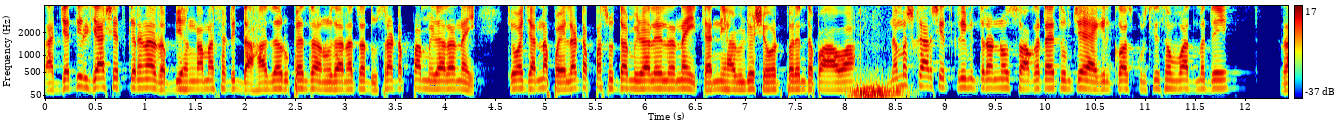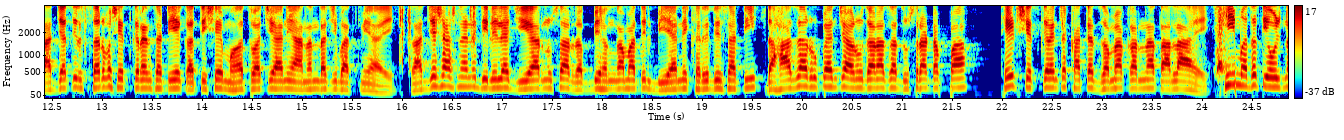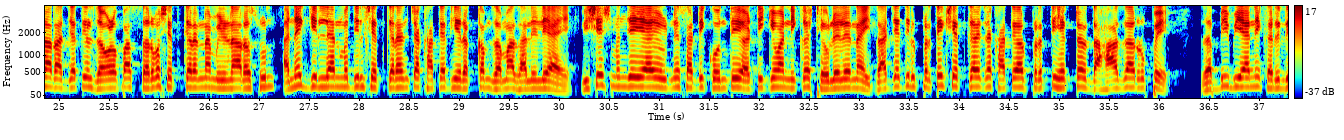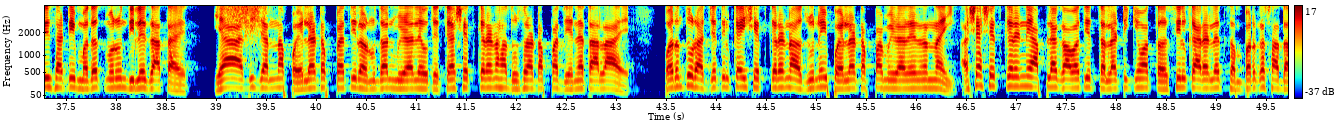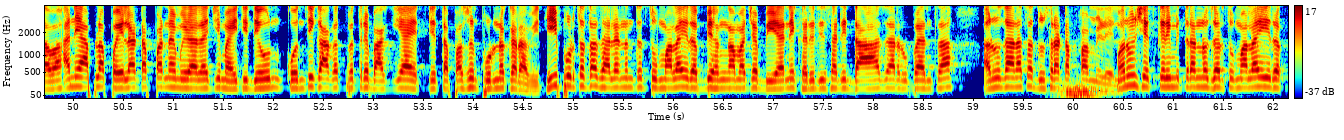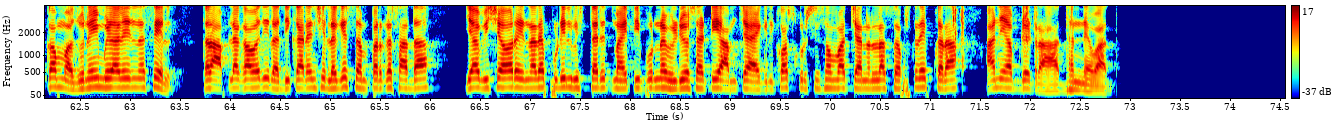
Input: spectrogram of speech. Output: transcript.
राज्यातील ज्या शेतकऱ्यांना रब्बी हंगामासाठी दहा हजार रुपयांचा अनुदानाचा दुसरा टप्पा मिळाला नाही किंवा ज्यांना पहिला टप्पासुद्धा मिळालेला नाही त्यांनी हा व्हिडिओ शेवटपर्यंत पाहावा. नमस्कार शेतकरी मित्रांनो स्वागत आहे तुमच्या ॲग्रिकॉस कृषी संवादमध्ये. राज्यातील सर्व शेतकऱ्यांसाठी एक अतिशय महत्त्वाची आणि आनंदाची बातमी आहे. राज्य शासनाने दिलेल्या जी आरनुसार रब्बी हंगामातील बियाणे खरेदीसाठी दहा हजार रुपयांच्या अनुदानाचा दुसरा टप्पा थेट शेतकऱ्यांच्या खात्यात जमा करण्यात आला आहे. ही मदत योजना राज्यातील जवळपास सर्व शेतकऱ्यांना मिळणार असून अनेक जिल्ह्यांमधील शेतकऱ्यांच्या खात्यात ही रक्कम जमा झालेली आहे. विशेष म्हणजे या योजनेसाठी कोणतेही अटी किंवा निकष ठेवलेले नाहीत. राज्यातील प्रत्येक शेतकऱ्याच्या खात्यावर प्रति हेक्टर दहा हजार रुपये रब्बी बियाणे खरेदीसाठी मदत म्हणून दिले जात आहेत. याआधी ज्यांना पहिल्या टप्प्यातील अनुदान मिळाले होते त्या शेतकऱ्यांना हा दुसरा टप्पा देण्यात आला आहे. परंतु राज्यातील काही शेतकऱ्यांना अजूनही पहिला टप्पा मिळालेला नाही. अशा शेतकऱ्यांनी आपल्या गावातील तलाठी किंवा तहसील कार्यालयात संपर्क साधावा आणि आपला पहिला टप्पा न मिळाल्याची माहिती देऊन कोणती कागदपत्रे बाकी आहेत ते तपासून पूर्ण करावीत. ही पूर्तता झाल्यानंतर तुम्हालाही रब्बी हंगामाच्या बियाणे खरेदीसाठी दहा हजार रुपयांचा अनुदानाचा दुसरा टप्पा मिळेल. म्हणून शेतकरी मित्रांनो जर तुम्हाला ही रक्कम अजूनही मिळाली नसेल तर आपल्या गावातील अधिकाऱ्यांशी लगेच संपर्क साधा. या विषयावर येणाऱ्या पुढील विस्तारित माहितीपूर्ण व्हिडिओसाठी आमच्या ॲग्रिकॉस कृषी संवाद चॅनलला सबस्क्राईब करा आणि अपडेट राहा. धन्यवाद.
